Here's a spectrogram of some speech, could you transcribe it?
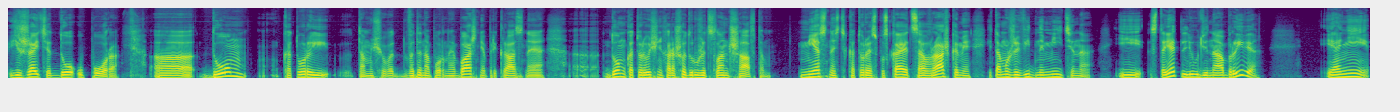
езжайте до упора. Дом, который там еще водонапорная башня прекрасная, э, дом, который очень хорошо дружит с ландшафтом. Местность, которая спускается овражками, и там уже видно Митина. И стоят люди на обрыве, и они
